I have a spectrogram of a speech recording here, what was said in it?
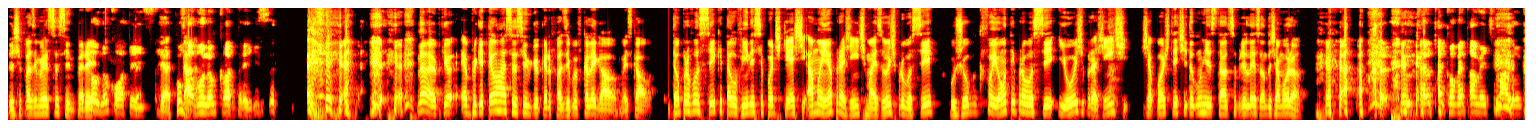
Deixa eu fazer meu raciocínio, pera aí. Não, não corta isso. Tá, Por tá. favor, não corta isso. não, é porque, é porque tem um raciocínio que eu quero fazer pra ficar legal, mas calma. Então, pra você que tá ouvindo esse podcast amanhã pra gente, mas hoje pra você, o jogo que foi ontem pra você e hoje pra gente, já pode ter tido algum resultado sobre a lesão do Jamoran. o cara tá completamente maluco.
